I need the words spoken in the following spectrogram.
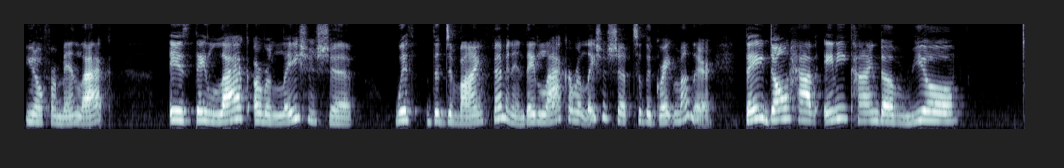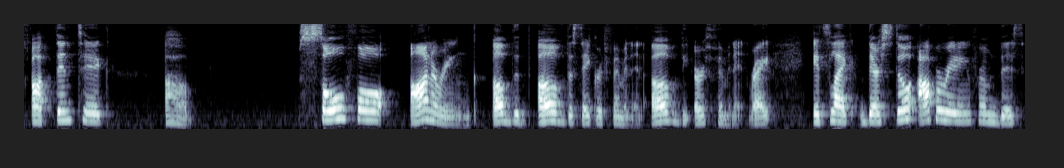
you know, for men lack is they lack a relationship with the divine feminine. They lack a relationship to the great mother. They don't have any kind of real, authentic, uh, soulful honoring of the of the sacred feminine, of the earth feminine, right? It's like they're still operating from this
